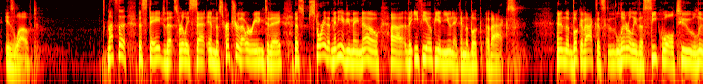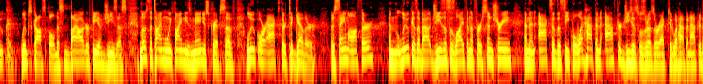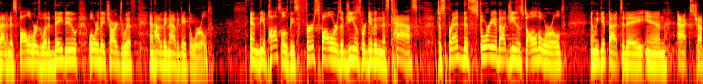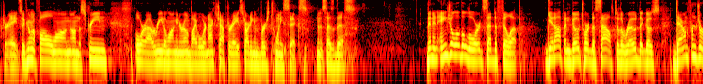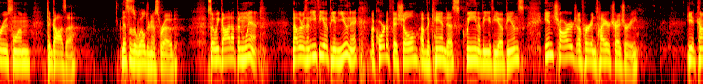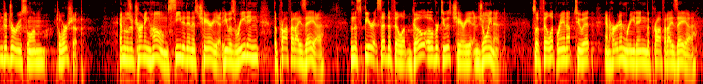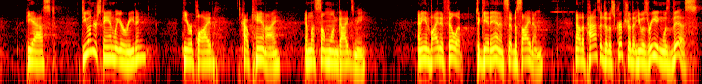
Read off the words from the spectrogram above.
is loved. And that's the, the stage that's really set in the scripture that we're reading today. This story that many of you may know, uh, the Ethiopian eunuch in the book of Acts. And in the book of Acts, it's literally the sequel to Luke, Luke's gospel, this biography of Jesus. Most of the time, when we find these manuscripts of Luke or Acts, they're together. The same author, and Luke is about Jesus' life in the first century, and then Acts is the sequel. What happened after Jesus was resurrected? What happened after that? And his followers, what did they do? What were they charged with? And how did they navigate the world? And the apostles, these first followers of Jesus, were given this task to spread this story about Jesus to all the world. And we get that today in Acts chapter 8. So if you want to follow along on the screen or uh, read along in your own Bible, we're in Acts chapter 8, starting in verse 26. And it says this Then an angel of the Lord said to Philip, Get up and go toward the south to the road that goes down from Jerusalem to Gaza. This is a wilderness road. So he got up and went. Now, there was an Ethiopian eunuch, a court official of the Candace, queen of the Ethiopians, in charge of her entire treasury. He had come to Jerusalem to worship and was returning home, seated in his chariot. He was reading the prophet Isaiah. And the Spirit said to Philip, Go over to his chariot and join it. So Philip ran up to it and heard him reading the prophet Isaiah. He asked, Do you understand what you're reading? He replied, How can I unless someone guides me? and he invited Philip to get in and sit beside him. Now, the passage of the scripture that he was reading was this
